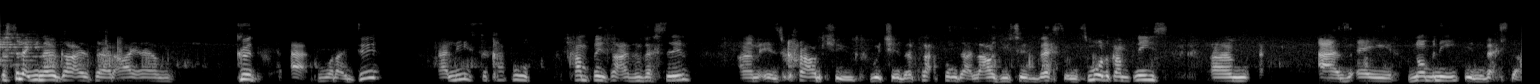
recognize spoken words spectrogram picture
just to let you know, guys, that I am good at what I do. At least a couple companies that I've invested in um, is Crowdcube, which is a platform that allows you to invest in smaller companies um, as a nominee investor.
